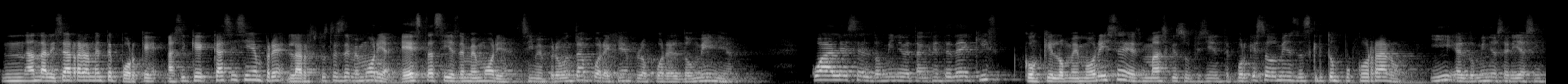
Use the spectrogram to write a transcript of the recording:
analizar realmente por qué. Así que casi siempre la respuesta es de memoria. Esta sí es de memoria. Si me preguntan, por ejemplo, por el dominio, ¿cuál es el dominio de tangente de x? Con que lo memorice es más que suficiente porque este dominio está escrito un poco raro y el dominio sería así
